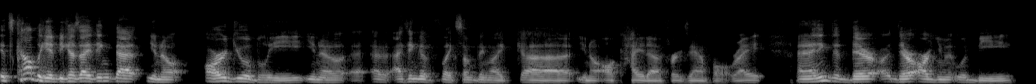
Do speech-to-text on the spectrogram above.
it's complicated because I think that you know arguably you know I think of like something like uh, you know Al Qaeda for example, right? And I think that their their argument would be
